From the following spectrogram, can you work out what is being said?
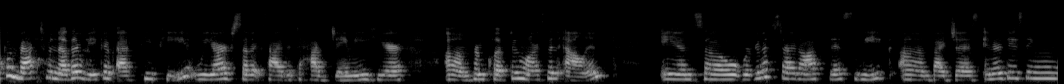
welcome back to another week of FPP. We are so excited to have Jamie here um, from Clifton Larson Allen. And so we're going to start off this week um, by just introducing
